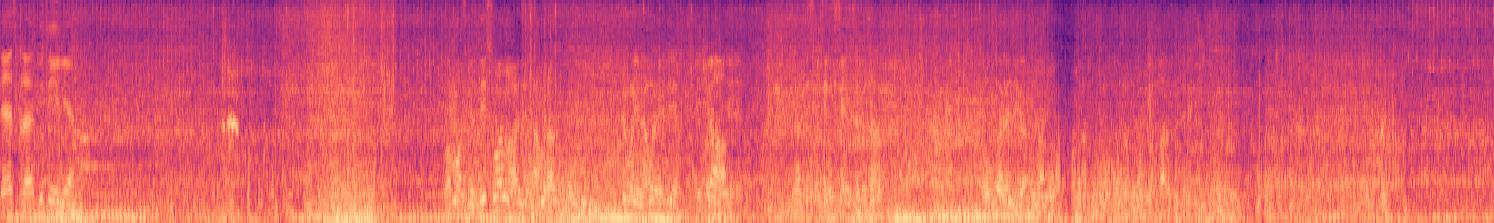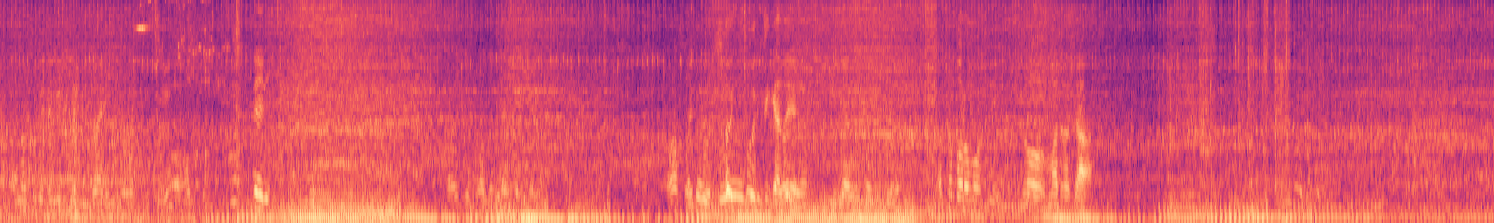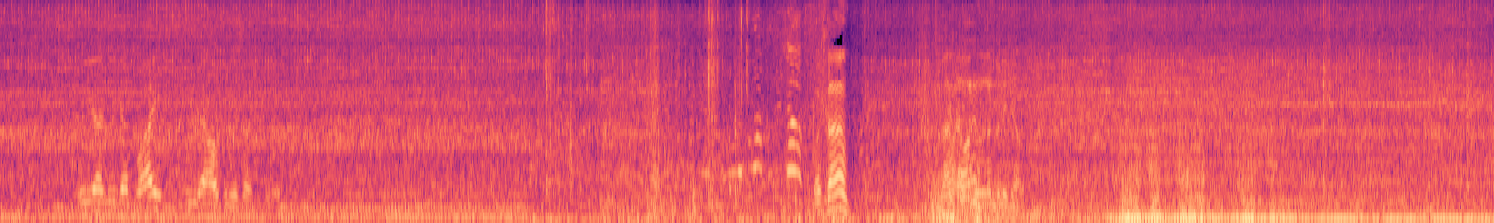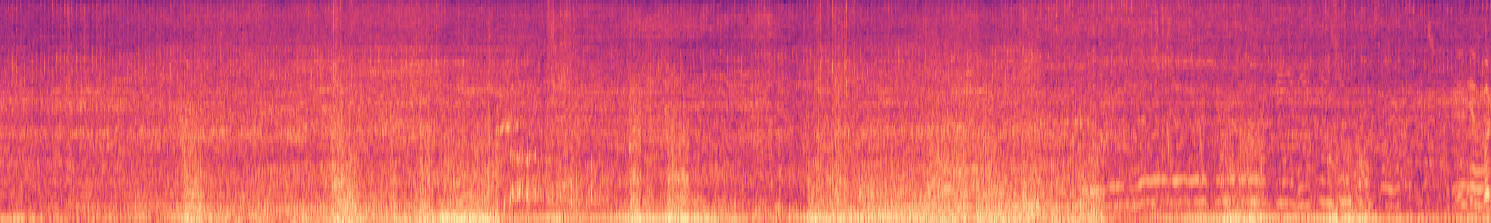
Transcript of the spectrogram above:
Yes, blood, we. Is this one or is it someone else? Don't really know it, do. Yeah, this was in shape that was up. Oh, what has he got the Čo boro mosti do madraža? Guida, guida, tvoj, guida, automizam. What's up? What's up? What's up?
